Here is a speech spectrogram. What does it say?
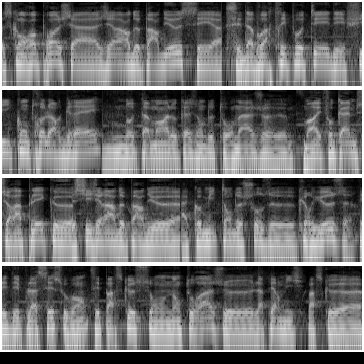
Ce qu'on reproche à Gérard Depardieu, c'est euh, c'est d'avoir tripoté des filles contre leur gré, notamment à l'occasion de tournages. euh. Bon, il faut quand même se rappeler que si Gérard Depardieu euh, a commis tant de choses euh, curieuses et déplacées souvent, c'est parce que son entourage l'a permis, parce que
